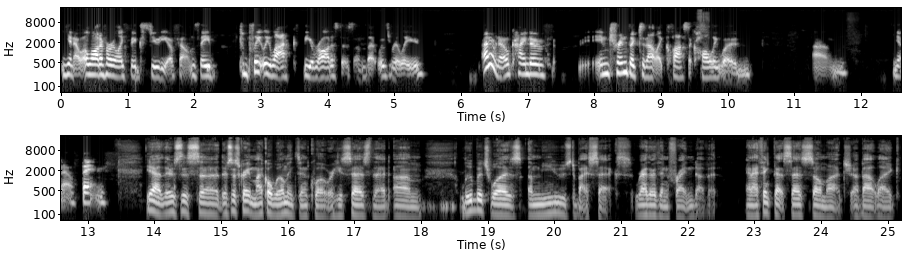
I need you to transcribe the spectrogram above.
you know, a lot of our like big studio films, they completely lack the eroticism that was really, I don't know, kind of intrinsic to that like classic Hollywood, um, you know, thing. Yeah, there's this uh, there's this great Michael Wilmington quote where he says that um, Lubitsch was amused by sex rather than frightened of it, and I think that says so much about like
